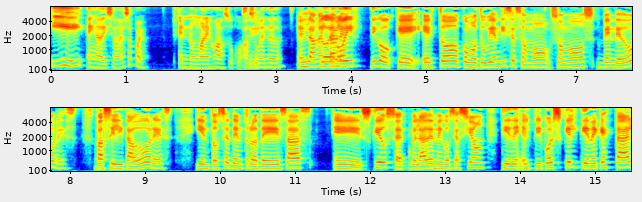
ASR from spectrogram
y en adición a eso, pues, él no manejó a su, a Sí. su vendedor. Es Lo lamentable. dejó ir. Digo que esto, como tú bien dices, somos, somos vendedores, facilitadores, y entonces dentro de esas eh, skill set, ¿verdad? De negociación, tiene el people skill tiene que estar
